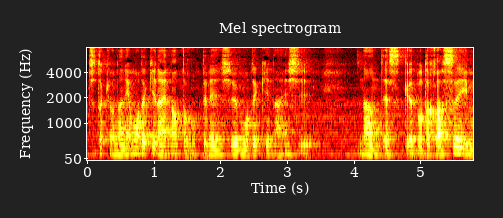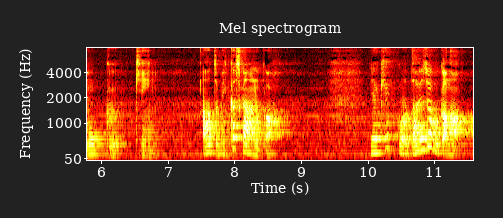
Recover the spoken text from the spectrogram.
ちょっと今日何もできないなと思って練習もできないしなんですけどだから水木金。あと3日しかないのか。いや結構大丈夫かな。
